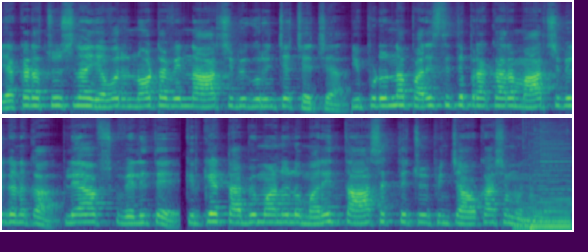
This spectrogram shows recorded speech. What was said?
ఎక్కడ చూసినా ఎవరు నోట విన్న ఆర్సీబీ గురించే చర్చ. ఇప్పుడున్న పరిస్థితి ప్రకారం ఆర్సీబీ గనుక ప్లే ఆఫ్స్కు వెళితే క్రికెట్ అభిమానులు మరింత ఆసక్తి చూపించే అవకాశం ఉంది.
